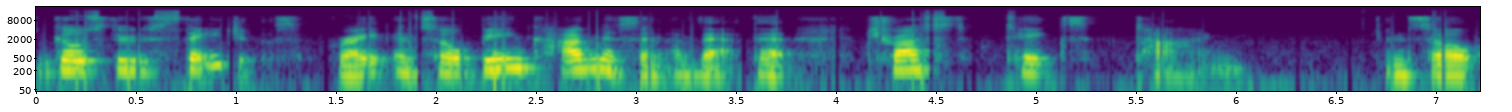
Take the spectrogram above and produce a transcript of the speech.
it goes through stages, right? And so being cognizant of that, that trust takes time. And so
